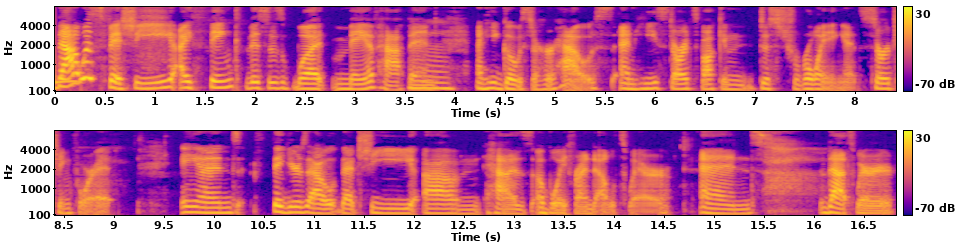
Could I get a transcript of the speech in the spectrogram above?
that was fishy i think this is what may have happened Mhm. and he goes to her house and he starts fucking destroying it searching for it and figures out that she um has a boyfriend elsewhere and that's where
